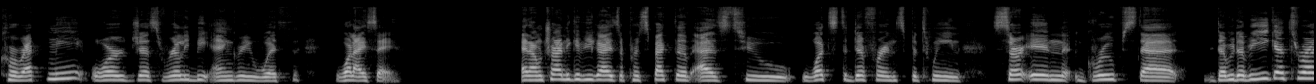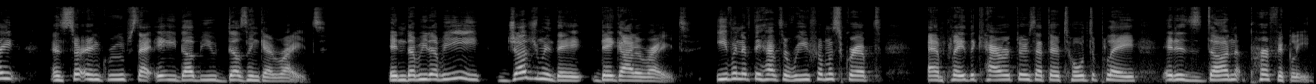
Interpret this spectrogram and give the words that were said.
correct me or just really be angry with what I say. And I'm trying to give you guys a perspective as to what's the difference between certain groups that WWE gets right and certain groups that AEW doesn't get right. In WWE, Judgment Day, they got it right. Even if they have to read from a script and play the characters that they're told to play, it is done perfectly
